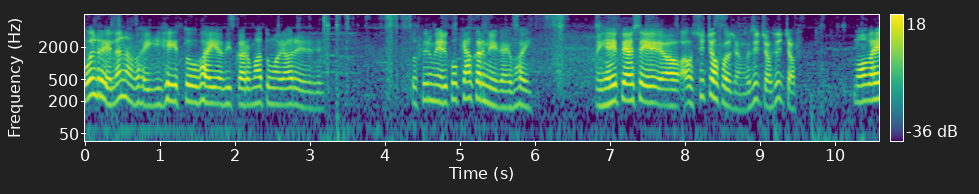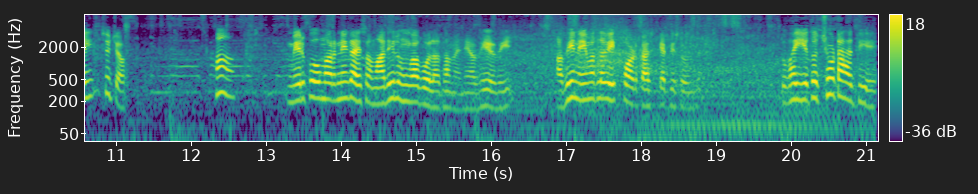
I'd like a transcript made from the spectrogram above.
बोल रहे ना भाई, ये तो भाई अभी कर्मा तुम्हारे अरे तो फिर मेरे को क्या करने है भाई? मैं यहीं पे ऐसे स्विच ऑफ़ हो जाऊँगा switch off switch off mobile switch off हाँ। मेरे को मरने का समाधि लूँगा बोला था मैंने अभी अभी। अभी नहीं मतलब एक पॉडकास्ट के एपिसोड में। तो भाई ये तो छोटा हाथी है।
